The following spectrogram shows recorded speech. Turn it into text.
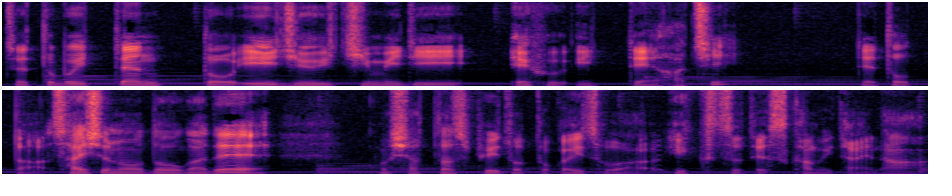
ZV-10 と E11mmF1.8 で撮った最初の動画で、こうシャッタースピードとかいつはいくつですかみたいな、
